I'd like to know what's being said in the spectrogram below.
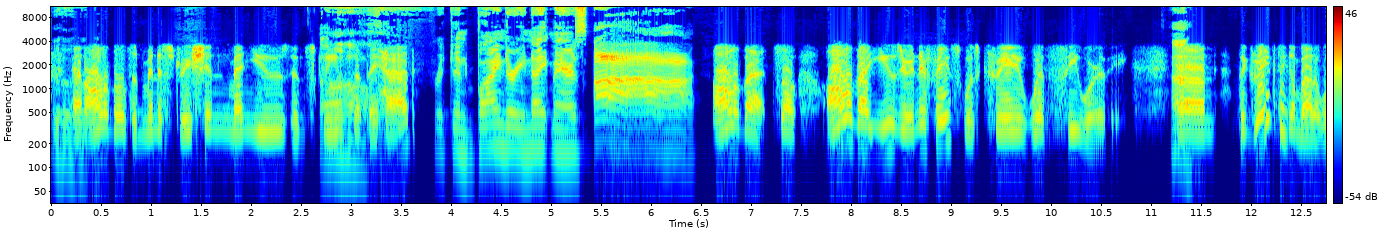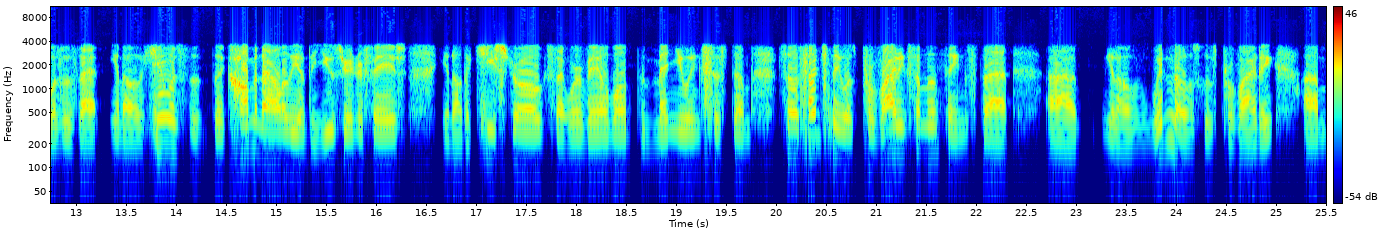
and all of those administration menus and screens Oh. that they had. Freaking bindery nightmares. Ah. all of that. So all of that user interface was created with C-Worthy. Huh. And the great thing about it was is that you know here was the, the commonality of the user interface, you know the keystrokes that were available, the menuing system. So essentially, it was providing some of the things that uh, you know Windows was providing, um,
